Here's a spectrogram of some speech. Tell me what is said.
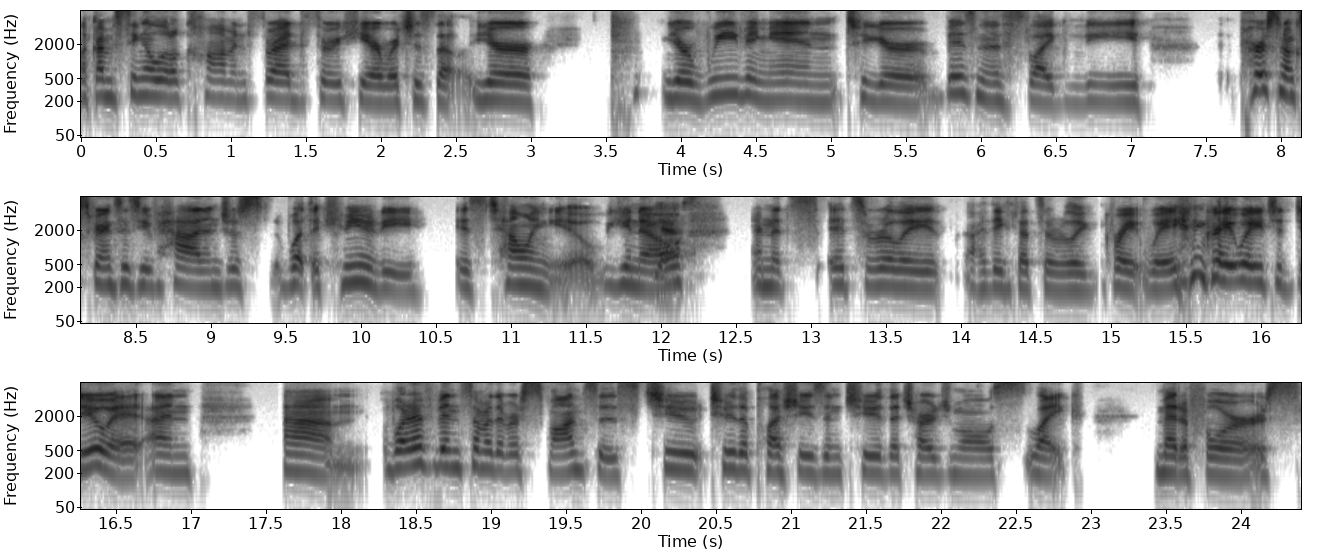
like I'm seeing a little common thread through here, which is that you're you're weaving in to your business like the personal experiences you've had and just what the community is telling you you know? Yes. and it's it's really i think that's a really great way great way to do it. And um what have been some of the responses to to the plushies and to the Chargemals like metaphors?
